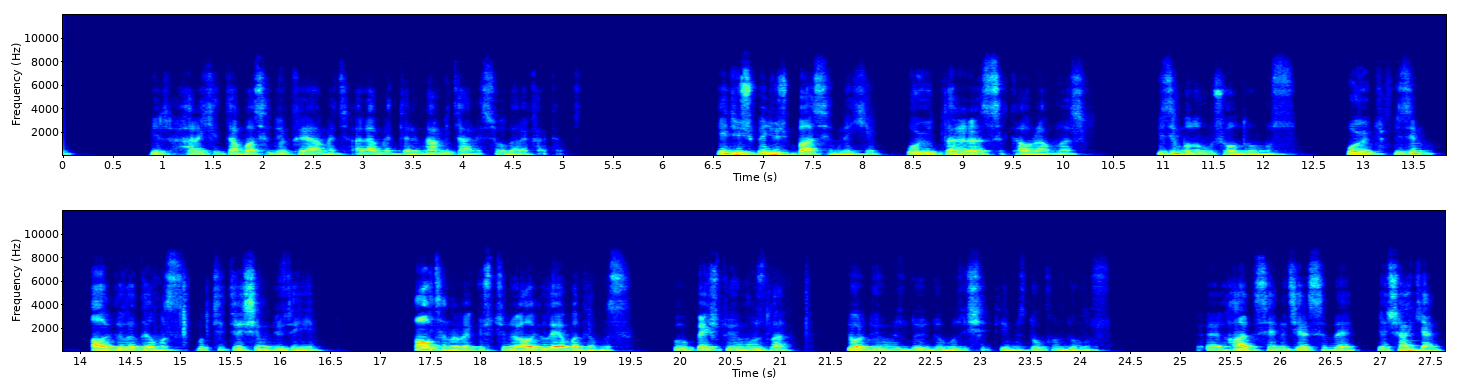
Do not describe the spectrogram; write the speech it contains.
bir hareketten bahsediyor. Kıyamet alametlerinden bir tanesi olarak arkadaşlar. Yecüc Mecüc bahsindeki boyutlar arası kavramlar bizim bulunmuş olduğumuz boyut bizim algıladığımız bu titreşim düzeyi altını ve üstünü algılayamadığımız bu beş duyumuzla gördüğümüz, duyduğumuz, işittiğimiz, dokunduğumuz e, hadisenin içerisinde yaşarken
